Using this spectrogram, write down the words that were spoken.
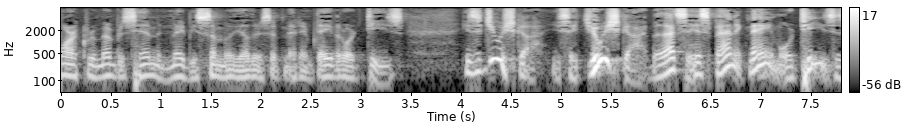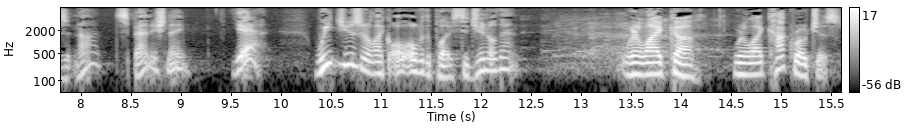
Mark remembers him, and maybe some of the others have met him. David Ortiz. He's a Jewish guy. You say Jewish guy, but that's a Hispanic name, Ortiz, is it not? Spanish name? Yeah. We Jews are like all over the place. Did you know that? We're like, uh, we're like cockroaches.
